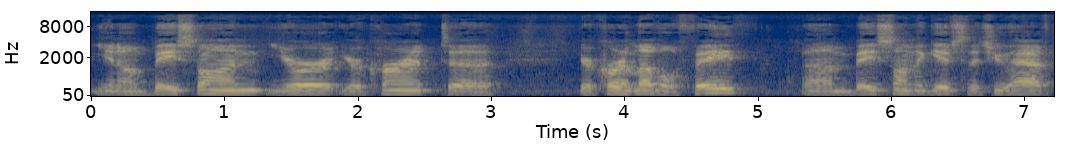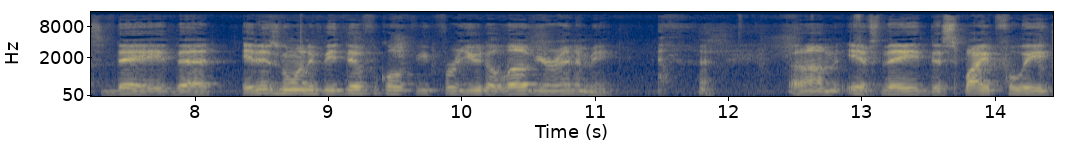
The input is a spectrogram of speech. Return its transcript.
you know, based on your your current uh, your current level of faith, um, based on the gifts that you have today, that it is going to be difficult for you to love your enemy um, if they despitefully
